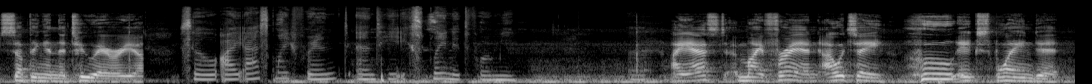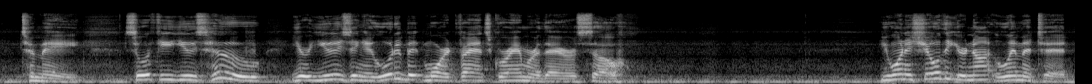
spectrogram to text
something in the two area. So I asked my friend and he explained it for me. Uh, I asked my friend, I would say, who explained it to me? So if you use who, you're using a little bit more advanced grammar there. So you want to show that you're not limited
